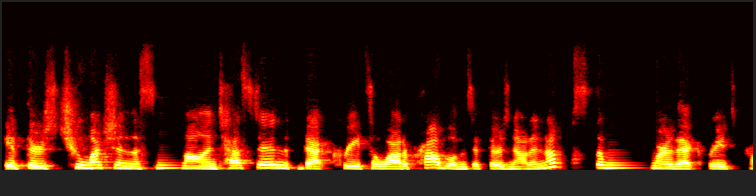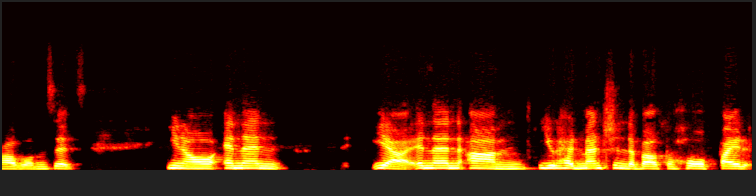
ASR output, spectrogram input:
if there's too much in the small intestine that creates a lot of problems. If there's not enough somewhere that creates problems. It's you know and then yeah and then um you had mentioned about the whole fight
